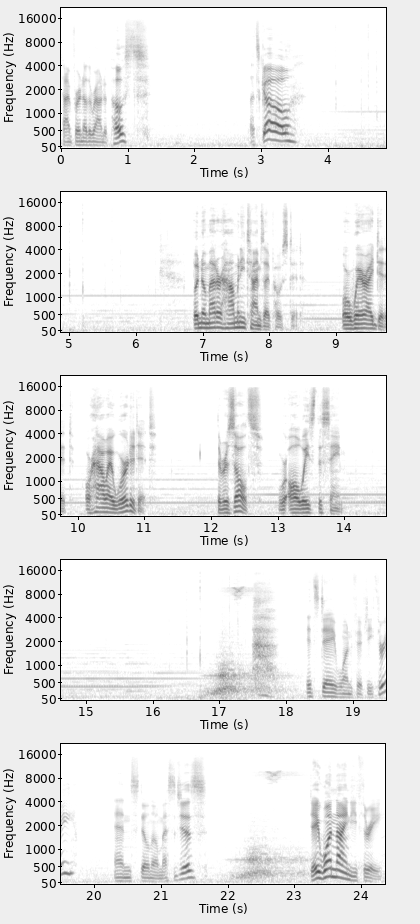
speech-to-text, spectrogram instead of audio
Time for another round of posts. Let's go! But no matter how many times I posted, or where I did it, or how I worded it, the results were always the same. It's day 153, and still no messages. Day 193,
